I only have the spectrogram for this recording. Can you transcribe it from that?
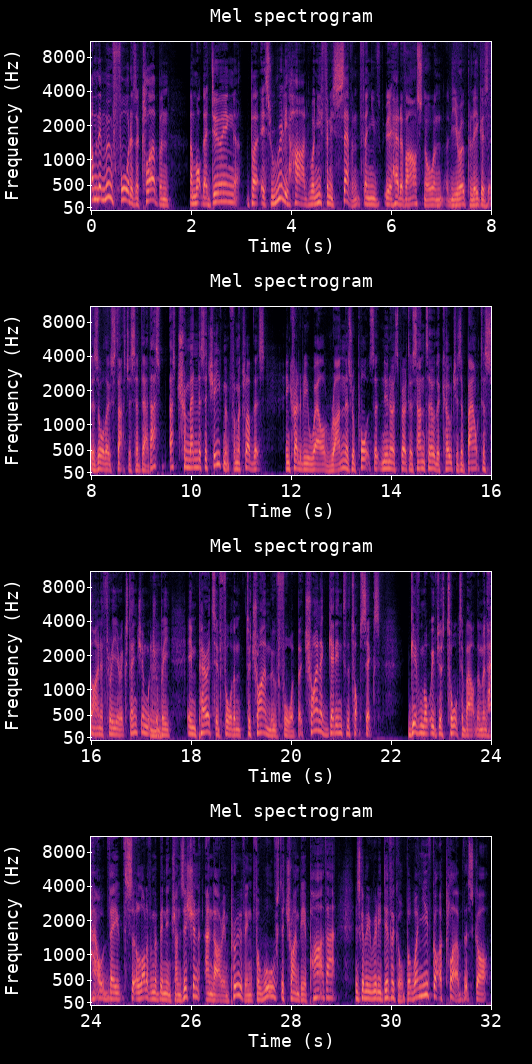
I mean, they move forward as a club and, and what they're doing, but it's really hard when you finish seventh and you're ahead of Arsenal and the Europa League, as, as all those stats just said there. That's, that's tremendous achievement from a club that's incredibly well run. There's reports that Nuno Espirito Santo, the coach, is about to sign a three year extension, which mm. will be imperative for them to try and move forward. But trying to get into the top six given what we've just talked about them and how they, so a lot of them have been in transition and are improving, for Wolves to try and be a part of that is going to be really difficult. But when you've got a club that's got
